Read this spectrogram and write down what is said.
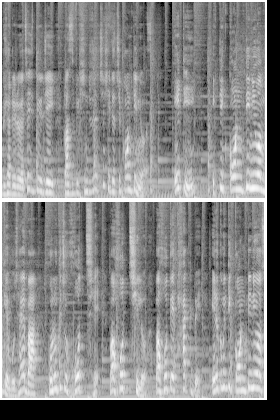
বিষয়টি রয়েছে, দ্বিতীয় যে ক্লাসিফিকেশনটি রয়েছে, সেটি হচ্ছে কন্টিনিউয়াস এটি একটি কন্টিনিউয়ামকে বোঝায় বা কোনো কিছু হচ্ছে বা হচ্ছিল বা হতে থাকবে, এরকম একটি কন্টিনিউয়াস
